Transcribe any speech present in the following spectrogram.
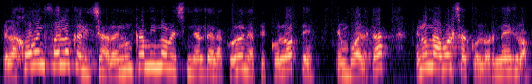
que la joven fue localizada en un camino vecinal de la colonia Tecolote, envuelta en una bolsa color negro.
